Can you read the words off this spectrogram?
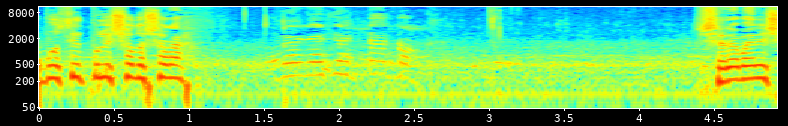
উপস্থিত পুলিশ সদস্যরা। সেনাবাহিনীর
